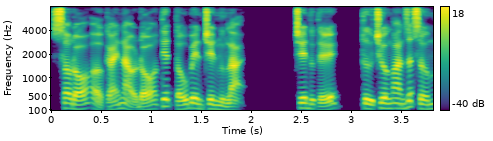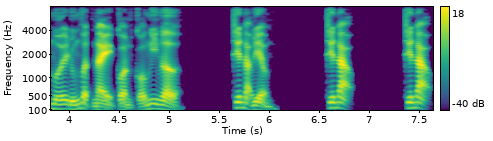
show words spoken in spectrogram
sau đó ở cái nào đó tiết tấu bên trên ngừng lại. Trên thực tế, từ trường an rất sớm mới đúng vật này còn có nghi ngờ. Thiên đạo điểm, thiên đạo thiên đạo.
